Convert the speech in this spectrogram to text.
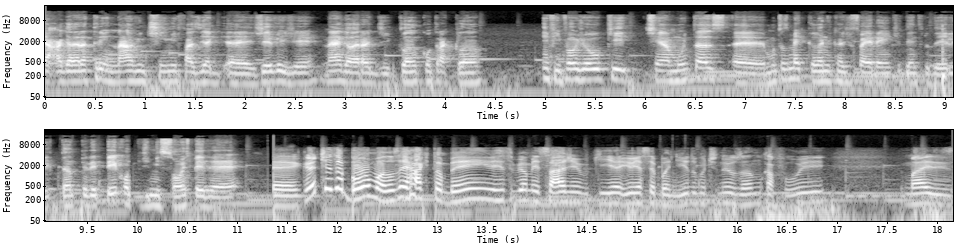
a galera treinava em time, fazia é, GVG, né? Galera de clã contra clã. Enfim, foi um jogo que tinha muitas, é, muitas mecânicas diferentes dentro dele, tanto PVP quanto de missões, PVE. É, Grand Chase é bom, mano. Usei hack também, recebi uma mensagem que eu ia ser banido, continuei usando, nunca fui. Mas.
